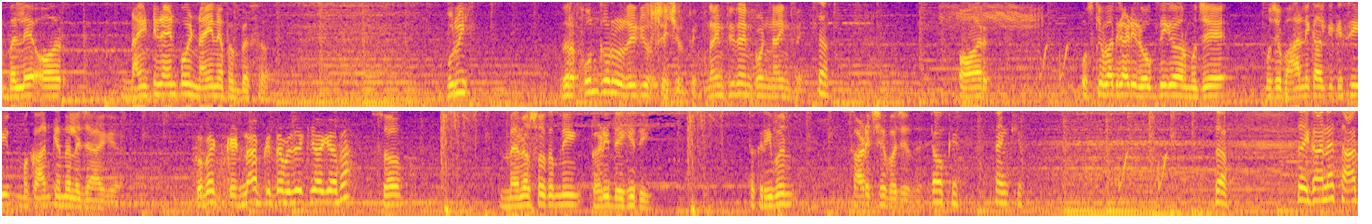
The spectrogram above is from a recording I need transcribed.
बल्ले और 99.9 एफएम पे सर पूरी जरा फ़ोन करो रेडियो स्टेशन पे 99.9 पे। सर और उसके बाद गाड़ी रोक दी गई और मुझे मुझे बाहर निकाल के किसी मकान के अंदर ले जाया गया। तुम्हें किडनैप कितने बजे किया गया था? सर मैंने उस वक्त अपनी घड़ी देखी थी। तकरीबन साढ़े छः बजे थे। Okay thank you sir sir गाना सात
